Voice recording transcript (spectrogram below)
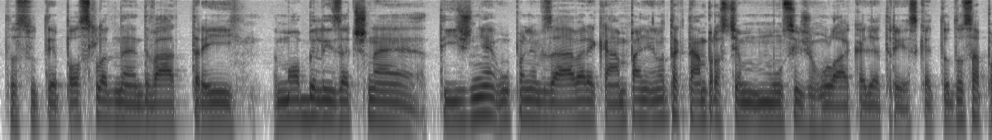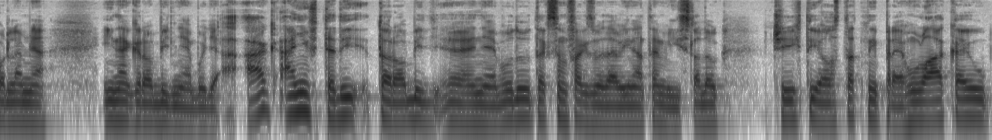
to sú tie posledné 2-3 mobilizačné týždne úplne v závere kampane, no tak tam proste musíš hulákať a trieskať. Toto sa podľa mňa inak robiť nebude. A ak ani vtedy to robiť e, nebudú, tak som fakt zvedavý na ten výsledok. Či ich tí ostatní prehulákajú,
